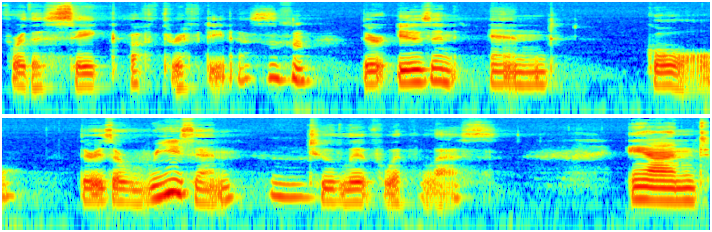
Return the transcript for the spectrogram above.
for the sake of thriftiness. Mm-hmm. There is an end goal. There is a reason mm. to live with less. And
